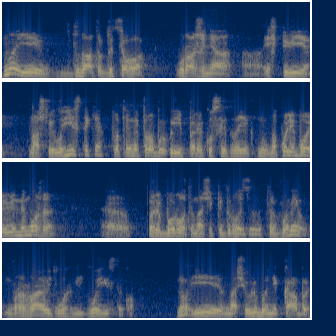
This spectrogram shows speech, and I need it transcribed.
Ну і в додаток до цього ураження е, FPV нашої логістики. Противник пробує її перекусити. Як ну на полі бою він не може е, перебороти наші підрозділи, то вони вражають логі- логістику. Ну і наші улюблені каби,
